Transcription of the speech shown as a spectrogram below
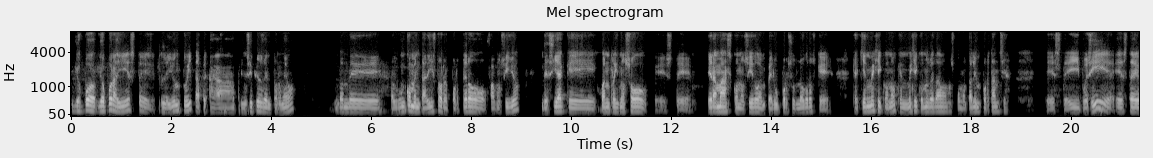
Yo por, yo por ahí este, leí un tuit a principios del torneo donde algún comentarista o reportero famosillo decía que Juan Reynoso este, era más conocido en Perú por sus logros que, aquí en México, ¿no? Que en México no le dábamos como tal importancia. Este, y pues sí, este,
